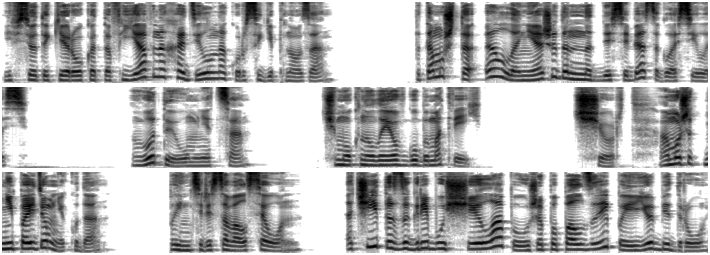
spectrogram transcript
И все-таки Рокотов явно ходил на курсы гипноза. Потому что Элла неожиданно для себя согласилась. «Вот и умница!» – чмокнул ее в губы Матвей. «Черт, а может, не пойдем никуда?» – поинтересовался он. А чьи-то загребущие лапы уже поползли по ее бедру,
